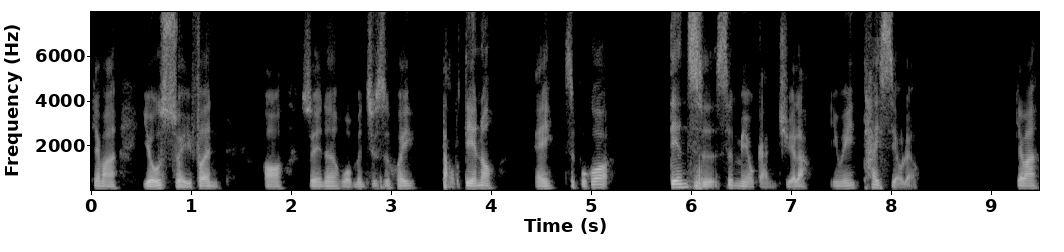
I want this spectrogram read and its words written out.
对吗？有水分，哦，所以呢，我们就是会导电哦。哎，只不过电池是没有感觉了，因为太小了，对吗？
